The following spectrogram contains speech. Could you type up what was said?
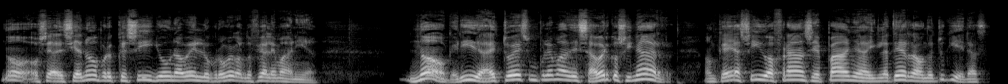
no, o sea, decía, no, pero es que sí, yo una vez lo probé cuando fui a Alemania. No, querida, esto es un problema de saber cocinar, aunque hayas ido a Francia, España, Inglaterra, donde tú quieras,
